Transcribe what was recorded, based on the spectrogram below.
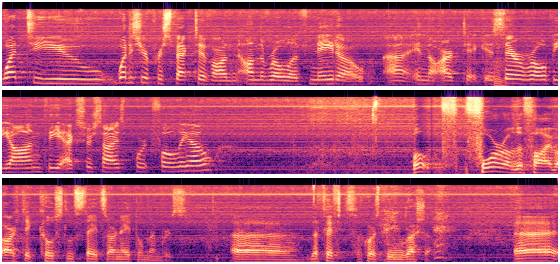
what do you, what is your perspective on, on the role of NATO uh, in the Arctic? Is there a role beyond the exercise portfolio? Well, four of the five Arctic coastal states are NATO members. Uh, the fifth, of course, being Russia. Uh,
